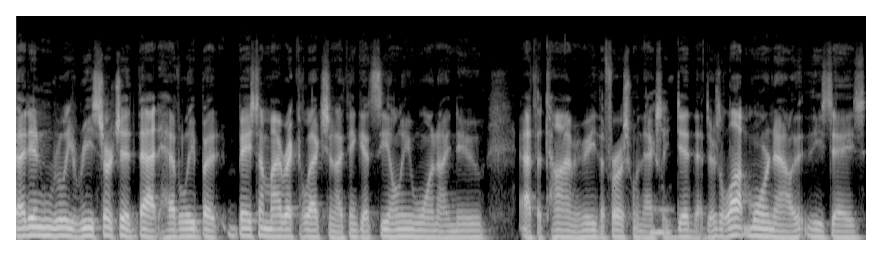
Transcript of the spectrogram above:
I didn't really research it that heavily, but based on my recollection, I think it's the only one I knew at the time, maybe the first one that actually mm-hmm. did that. There's a lot more now these days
